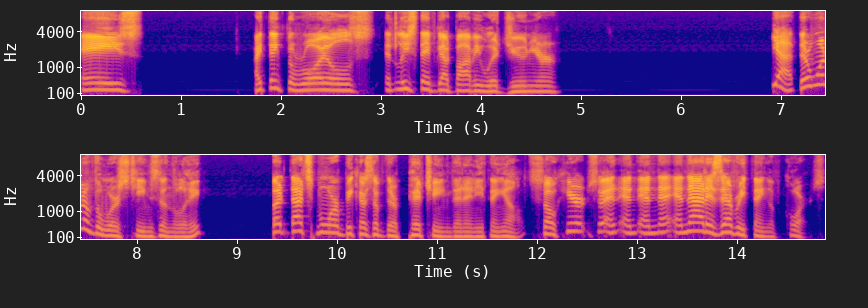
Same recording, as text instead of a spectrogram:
A's. I think the Royals, at least they've got Bobby Witt Jr. Yeah, they're one of the worst teams in the league, but that's more because of their pitching than anything else. So here, so and and and and that is everything. Of course,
